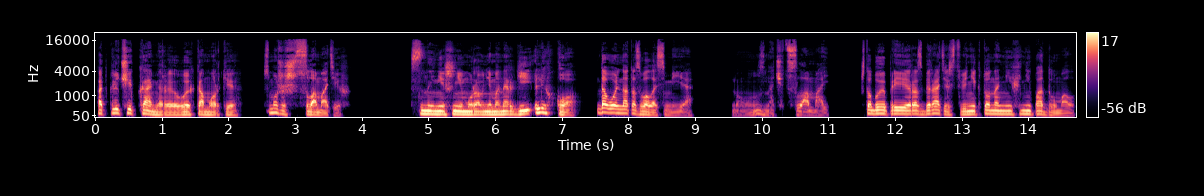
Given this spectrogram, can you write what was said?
Отключи камеры в их коморке. Сможешь сломать их?» «С нынешним уровнем энергии легко», — довольно отозвалась Мия. «Ну, значит, сломай. Чтобы при разбирательстве никто на них не подумал».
